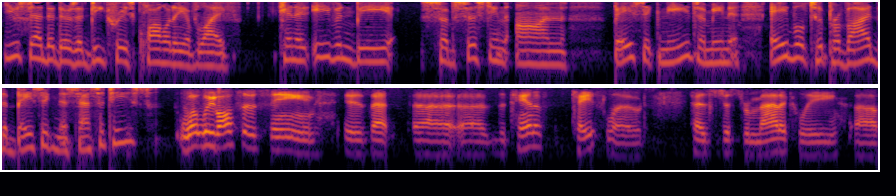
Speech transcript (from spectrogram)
You said that there's a decreased quality of life can it even be subsisting on basic needs? I mean, able to provide the basic necessities? What we've also seen is that uh, uh, the TANF caseload has just dramatically uh,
